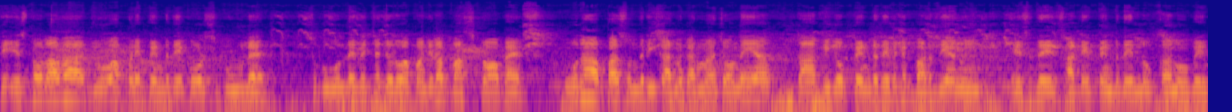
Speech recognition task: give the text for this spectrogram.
ਤੇ ਇਸ ਤੋਂ ਇਲਾਵਾ ਜੋ ਆਪਣੇ ਪਿੰਡ ਦੇ ਕੋਲ ਸਕੂਲ ਹੈ, ਸਕੂਲ ਦੇ ਵਿੱਚ ਜਦੋਂ ਆਪਾਂ ਜਿਹੜਾ ਬੱਸ ਸਟਾਪ ਹੈ, ਉਹਦਾ ਆਪਾਂ ਸੁੰਦਰੀਕਰਨ ਕਰਨਾ ਚਾਹੁੰਦੇ ਆ ਤਾਂ ਕਿ ਜੋ ਪਿੰਡ ਦੇ ਵਿੱਚ ਵੜਦਿਆਂ ਨੂੰ ਹੀ, ਇਸ ਦੇ, ਸਾਡੇ ਪਿੰਡ ਦੇ ਲੋਕਾਂ ਨੂੰ ਵੀ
